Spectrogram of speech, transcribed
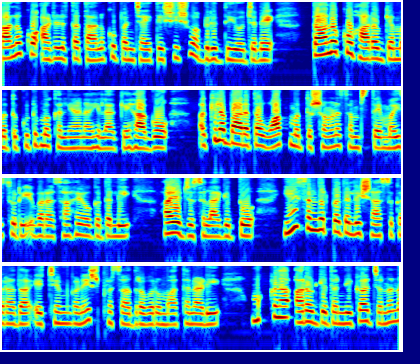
ತಾಲೂಕು ಆಡಳಿತ, ತಾಲೂಕು ಪಂಚಾಯಿತಿ ಶಿಶು ಅಭಿವೃದ್ಧಿ ಯೋಜನೆ, ತಾಲೂಕು ಆರೋಗ್ಯ ಮತ್ತು ಕುಟುಂಬ ಕಲ್ಯಾಣ ಇಲಾಖೆ ಹಾಗೂ ಅಖಿಲ ಭಾರತ ವಾಕ್ ಮತ್ತು ಶ್ರವಣ ಸಂಸ್ಥೆ ಮೈಸೂರು ಇವರ ಸಹಯೋಗದಲ್ಲಿ ಆಯೋಜಿಸಲಾಗಿತ್ತು. ಈ ಸಂದರ್ಭದಲ್ಲಿ ಶಾಸಕರಾದ ಎಚ್ಎಂ ಗಣೇಶ್ ಪ್ರಸಾದ್ ರವರು ಮಾತನಾಡಿ, ಮಕ್ಕಳ ಆರೋಗ್ಯದ ನಿಗಾ ಜನನ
